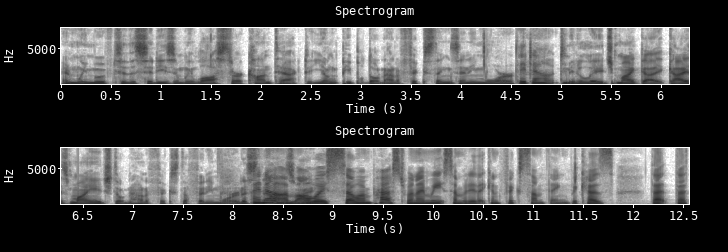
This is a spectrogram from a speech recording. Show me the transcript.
And we moved to the cities and we lost our contact. Young people don't know how to fix things anymore. They don't. Middle age, my guy, guys my age don't know how to fix stuff anymore. It I know. I'm me. always so impressed when I meet somebody that can fix something because that that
